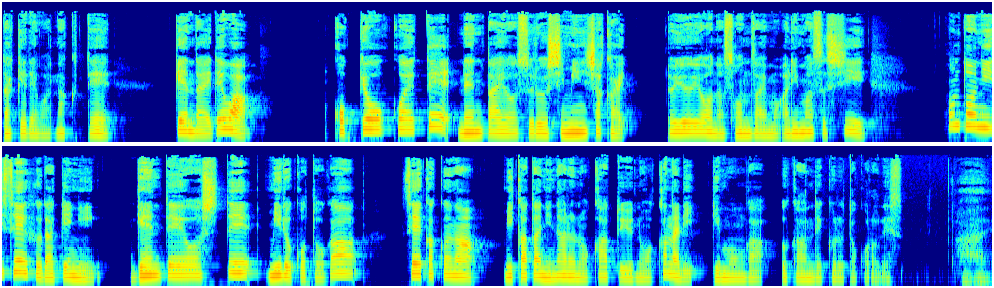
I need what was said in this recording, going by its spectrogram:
だけではなくて、現代では国境を越えて連帯をする市民社会というような存在もありますし、本当に政府だけに限定をして見ることが正確な見方になるのかというのはかなり疑問が浮かんでくるところです。はい。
